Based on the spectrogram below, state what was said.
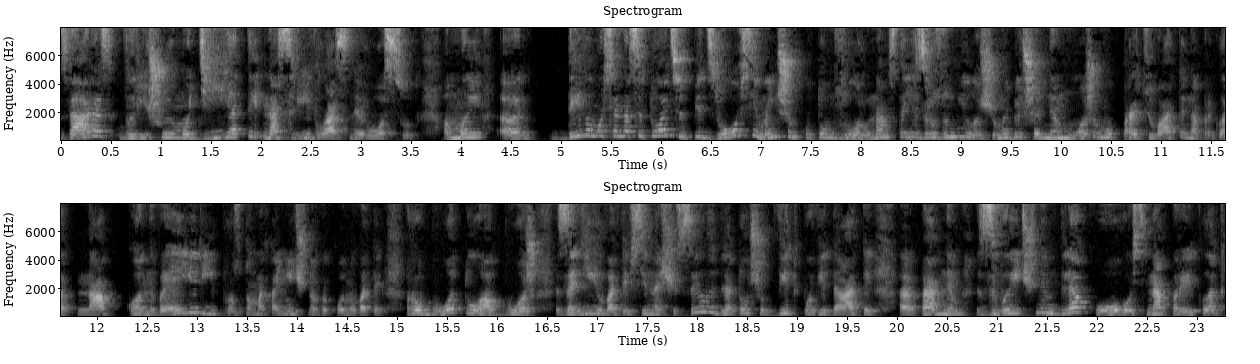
Зараз вирішуємо діяти на свій власний розсуд. Ми е, дивимося на ситуацію під зовсім іншим кутом зору. Нам стає зрозуміло, що ми більше не можемо працювати, наприклад, на конвеєрі просто механічно виконувати роботу або ж задіювати всі наші сили для того, щоб відповідати е, певним звичним для когось, наприклад,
